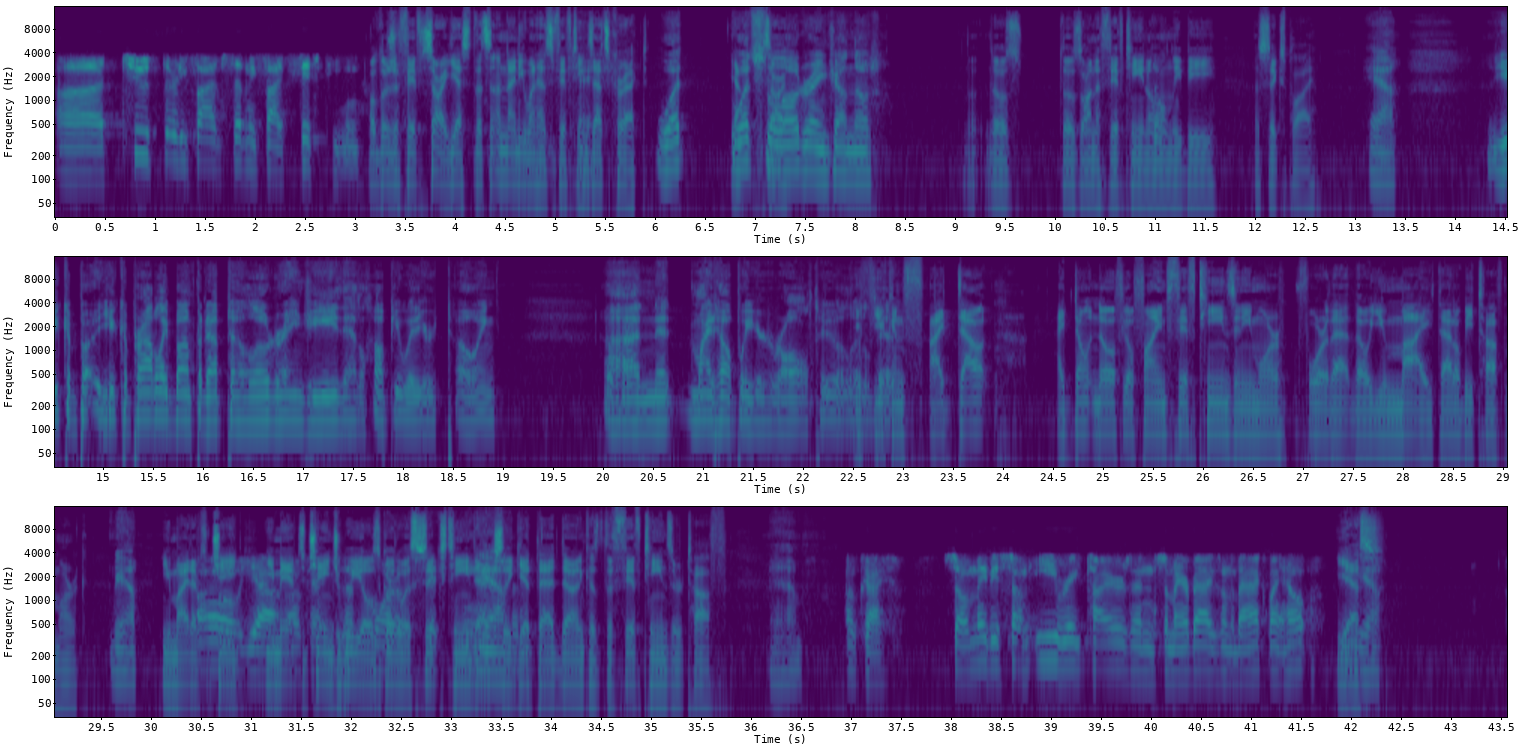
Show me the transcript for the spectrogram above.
Uh, two thirty-five, seventy-five, fifteen. Oh, those are 50. Sorry, yes, that's a 91 has 15s. That's correct. What Yeah, what's the load range on those? Those those on a 15 will only be a six ply. Yeah, you could pu- you could probably bump it up to a load range E. That'll help you with your towing, uh, and it might help with your roll too a little if you bit. can f- i doubt i don't know if you'll find 15s anymore for that though you might that'll be tough mark yeah, you might have to Oh, change yeah, you may have to change That's wheels go to a of 16 to 16. actually Yeah. get that done because the 15s are tough yeah. Okay. So maybe some E-rate tires and some airbags on the back might help. yes Yeah.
